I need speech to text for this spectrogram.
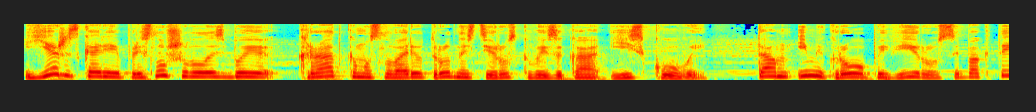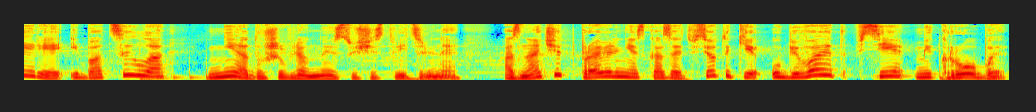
Я же скорее прислушивалась бы к краткому словарю трудностей русского языка Яськовой – там и микроб, и вирус, и бактерия, и бацилла – неодушевленные существительные. А значит, правильнее сказать, все-таки убивает все микробы,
